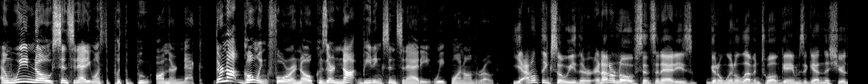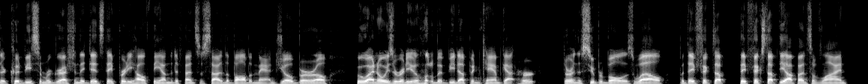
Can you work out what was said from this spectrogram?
And we know Cincinnati wants to put the boot on their neck. They're not going 4 and 0 because they're not beating Cincinnati week one on the road. Yeah, I don't think so either. And I don't know if Cincinnati's going to win 11, 12 games again this year. There could be some regression. They did stay pretty healthy on the defensive side of the ball, but man, Joe Burrow, who I know he's already a little bit beat up in camp, got hurt during the Super Bowl as well, but they fixed up they fixed up the offensive line.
